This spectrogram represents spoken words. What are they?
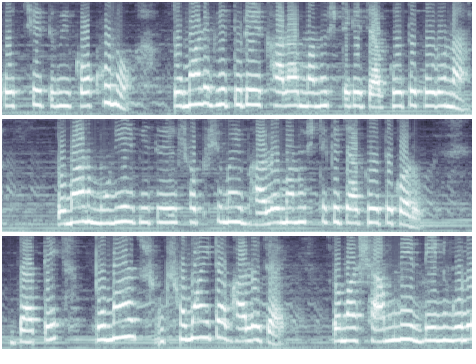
করছে, তুমি কখনো তোমার ভেতরের খারাপ মানুষটাকে জাগ্রত করো না। তোমার মনের ভিতরে সবসময় ভালো মানুষটাকে জাগ্রত করো, যাতে তোমার সময়টা ভালো যায়, তোমার সামনের দিনগুলো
